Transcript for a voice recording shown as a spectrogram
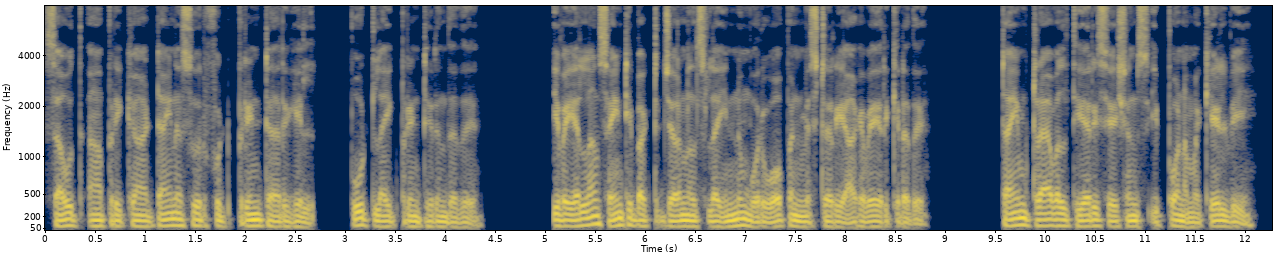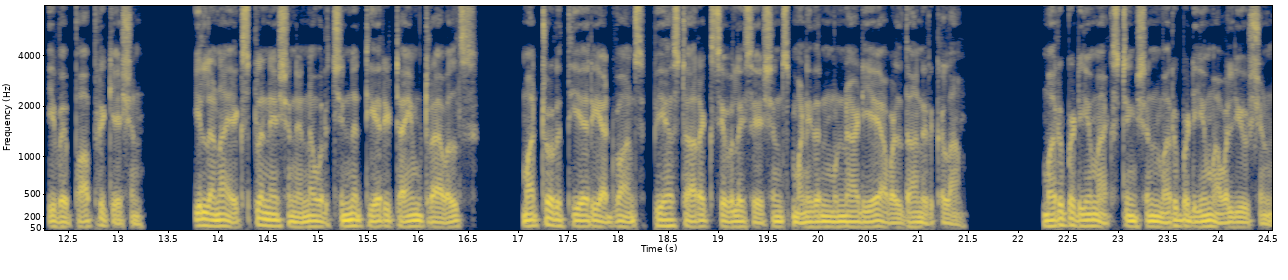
South Africa dinosaur foot print அருகில் பூட் லைக் பிரிண்ட் இருந்தது. இவையெல்லாம் சயின்டிபக்ட் ஜேர்னல்ஸ்ல இன்னும் ஒரு ஓப்பன் மிஸ்டரியாகவே இருக்கிறது. டைம் டிராவல் தியரிசேஷன்ஸ் இப்போ நம்ம கேள்வி இவை பாப்ரிகேஷன் இல்லனா எக்ஸ்பிளனேஷன் என்ன? ஒரு சின்ன தியரி டைம் டிராவல்ஸ் மற்றொரு தியரி அட்வான்ஸ் பிஹஸ்டாரக் சிவிலைசேஷன்ஸ் மனிதன் முன்னாடியே அவள்தான் இருக்கலாம். மறுபடியும் எக்ஸ்டிங்ஷன் மறுபடியும் அவல்யூஷன்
